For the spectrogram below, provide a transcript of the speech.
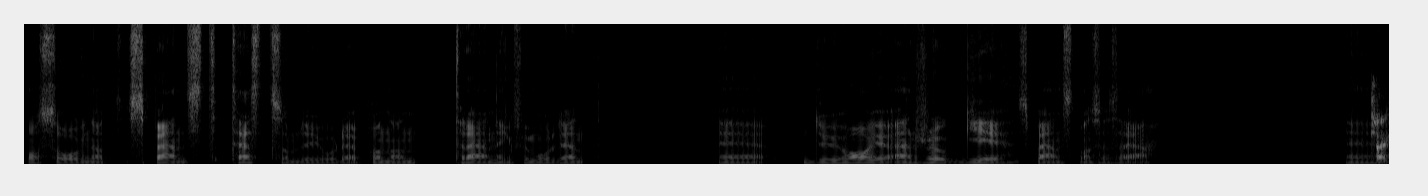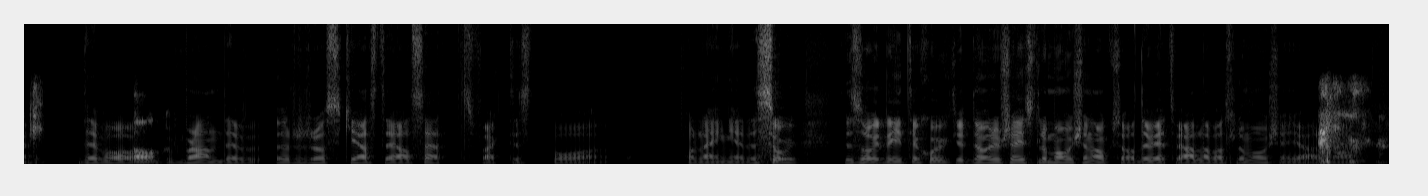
och såg något spänst-test som du gjorde på någon träning förmodligen. Eh, du har ju en ruggig spänst måste jag säga. Eh, Tack. Det var Ja. bland det ruskigaste jag har sett faktiskt på, på länge. Det såg, det såg lite sjukt ut. Nu var det i och för sig slow motion också och det vet vi alla vad slow motion gör med,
